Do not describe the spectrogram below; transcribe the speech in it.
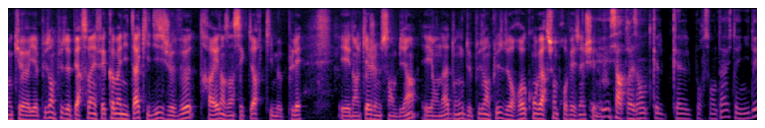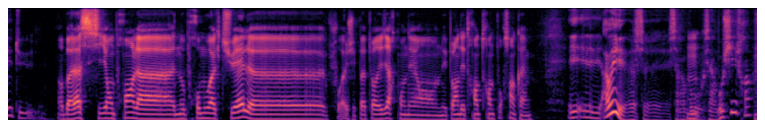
Donc euh, il y a de plus en plus de personnes, en effet, comme Anita, qui disent je veux travailler dans un secteur qui me plaît et dans lequel je me sens bien. Et on a donc de plus en plus de reconversion professionnelle chez nous. Et ça représente quel, quel pourcentage? Tu as une idée? Tu... Oh bah là, si on prend la, nos promos actuels, euh, ouais, j'ai pas peur de dire qu'on est, on est pas loin des 30-30% quand même. Et, ah oui, c'est un, beau, mm. un beau chiffre. Hein. Mm.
